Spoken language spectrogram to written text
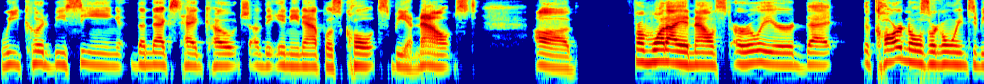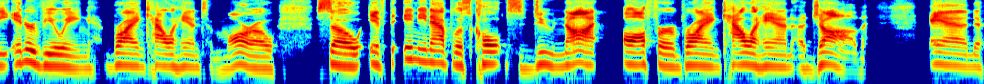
we could be seeing the next head coach of the Indianapolis Colts be announced. Uh, from what I announced earlier, that the Cardinals are going to be interviewing Brian Callahan tomorrow. So if the Indianapolis Colts do not offer Brian Callahan a job and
